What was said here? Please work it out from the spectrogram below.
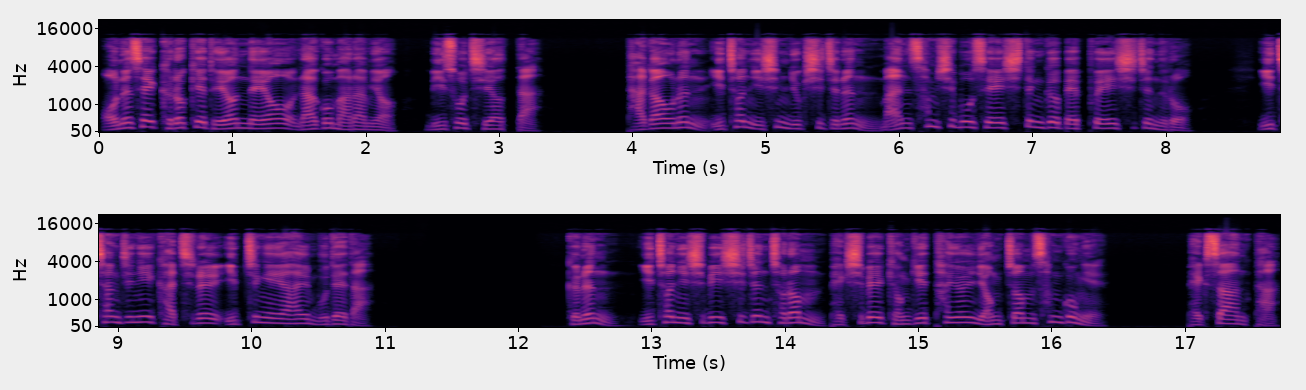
어느새 그렇게 되었네요 라고 말하며 미소 지었다. 다가오는 2026 시즌은 만 35세의 시등급 FA 시즌으로 이창진이 가치를 입증해야 할 무대다. 그는 2022 시즌처럼 111경기 타율 0.301, 104안타,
